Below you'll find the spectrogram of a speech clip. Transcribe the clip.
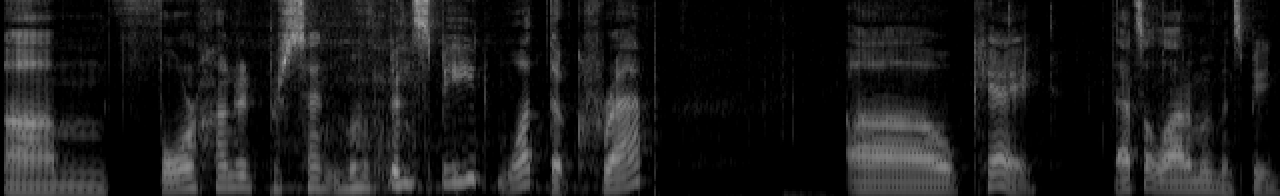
um 400% movement speed? What the crap? Uh, okay. That's a lot of movement speed.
